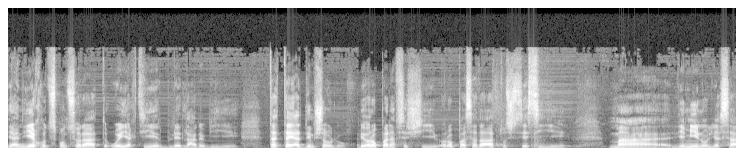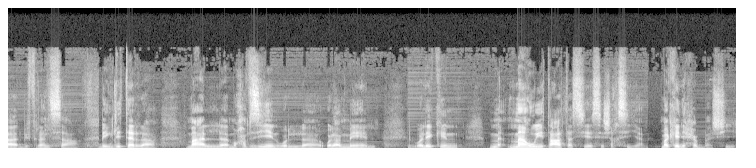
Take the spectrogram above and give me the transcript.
يعني ياخذ سبونسورات قوية كتير بالبلاد العربية تيقدم شغله. بأوروبا نفس الشيء بأوروبا صداقاته السياسية مع اليمين واليسار بفرنسا بإنجلترا مع المحافظين والعمال. ولكن ما هو يتعاطى السياسة شخصيا. ما كان يحب هالشيء.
